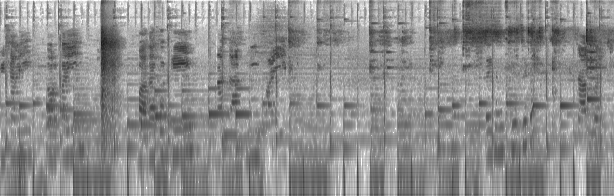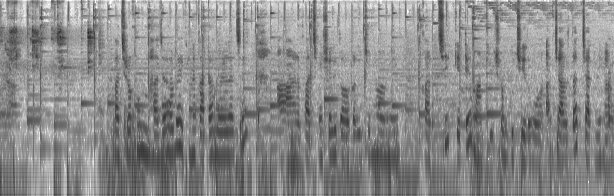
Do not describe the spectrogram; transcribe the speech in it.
পাঁচমিশালি তরকারি বাঁধাকপি চাটনি পায়েস এখানে কি হচ্ছে এটা? বাড়ছি চাল পাঁচ রকম ভাজা হবে এখানে কাটা হয়ে গেছে। আর পাঁচমিশালি তরকারির জন্য আমি কাটছি কেটে মাকে সব গুছিয়ে দেবো। আর চালতার চাটনি হবে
